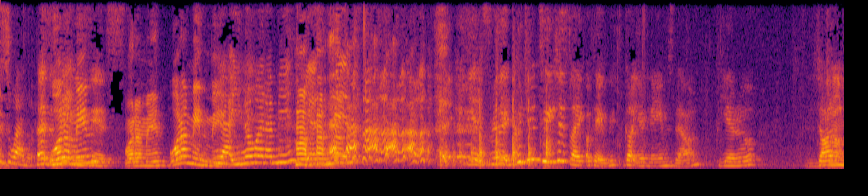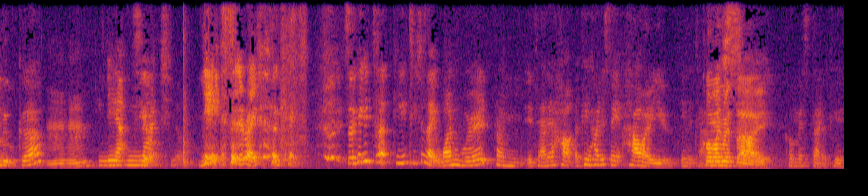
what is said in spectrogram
This one. That's What the I mean? easiest. What I mean? What I mean, Min? Yeah, you know what I mean? Yes, Min. yes, Really? Min. Could you teach us like okay, we've got your names down. Piero, Gianluca, Mm-hmm. Ignazio. Ignacio. Yeah, it right. Okay. So can you t- can you teach us like one word from Italian? How okay? How to say how are you in Italian? Come stai? Come stai? Okay,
